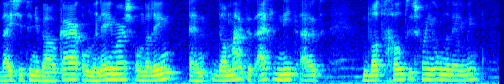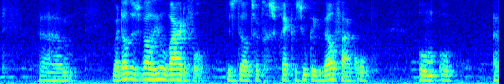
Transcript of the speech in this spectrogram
wij zitten nu bij elkaar, ondernemers, onderling. En dan maakt het eigenlijk niet uit wat groot is van je onderneming. Um, maar dat is wel heel waardevol. Dus dat soort gesprekken zoek ik wel vaak op. Om op, uh,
